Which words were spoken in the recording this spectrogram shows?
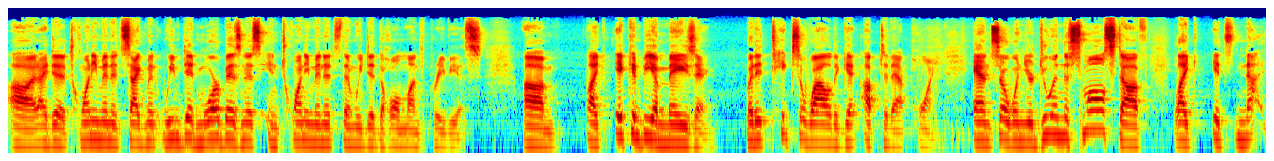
uh, I did a 20 minute segment. We did more business in 20 minutes than we did the whole month previous. Um, like it can be amazing, but it takes a while to get up to that point. And so when you're doing the small stuff, like it's not,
